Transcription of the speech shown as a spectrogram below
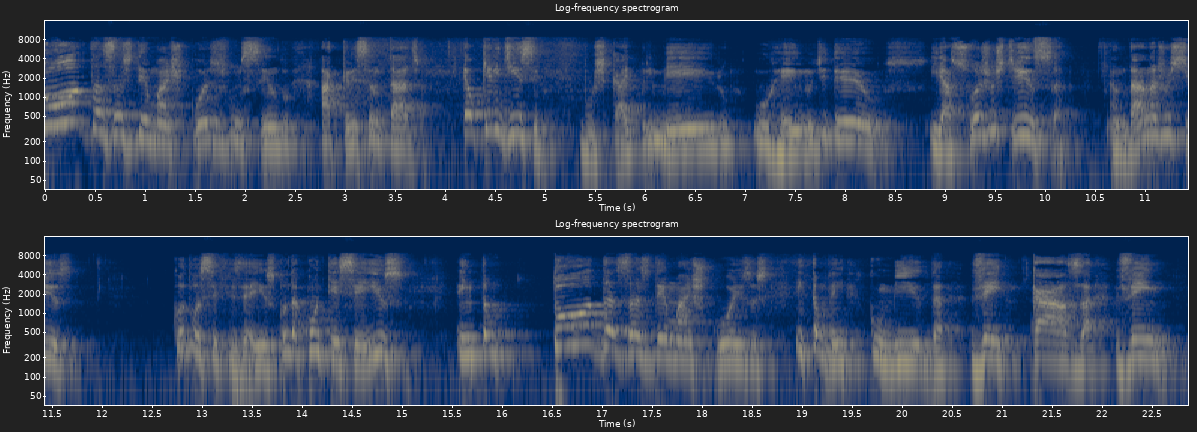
todas as demais coisas vão sendo acrescentadas. É o que ele disse: Buscai primeiro o reino de Deus e a sua justiça, andar na justiça. Quando você fizer isso, quando acontecer isso, então todas as demais coisas, então vem comida, vem casa, vem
